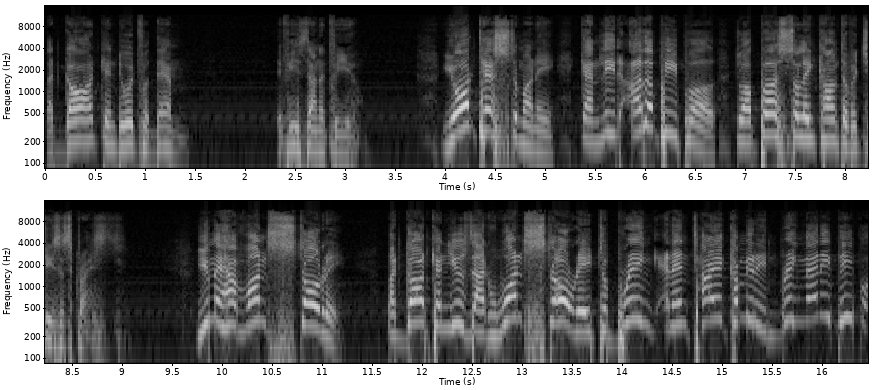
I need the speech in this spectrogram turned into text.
that God can do it for them if He's done it for you. Your testimony can lead other people to a personal encounter with Jesus Christ. You may have one story, but God can use that one story to bring an entire community, bring many people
